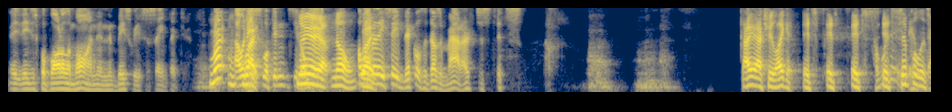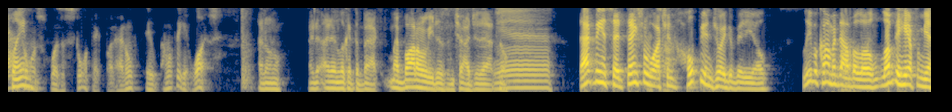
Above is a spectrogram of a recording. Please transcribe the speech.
they, they just put bottle and bond, and basically it's the same picture. Right. I was right. just looking. You know, yeah, yeah, yeah. No, oh, However, right. they save nickels. It doesn't matter. Just it's. I actually like it. It's it's it's it's simple. It's plain. Was, was a store pick, but I don't. It, I don't think it was. I don't know. I, I didn't look at the back. My bottle reader's in charge of that. So Yeah. that being said, thanks for watching. Hope you enjoyed the video. Leave a comment down below. Love to hear from you.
